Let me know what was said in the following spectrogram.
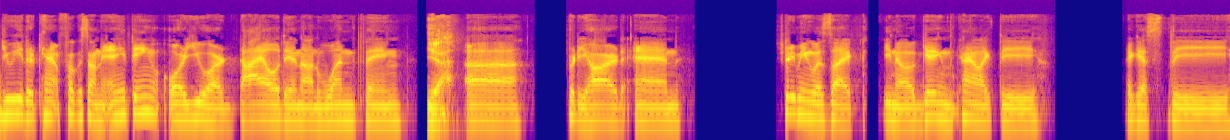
you either can't focus on anything or you are dialed in on one thing Yeah. uh pretty hard and streaming was like you know getting kind of like the i guess the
